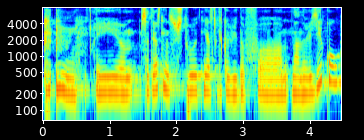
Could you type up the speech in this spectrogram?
И, соответственно, существует несколько видов нановизикул.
